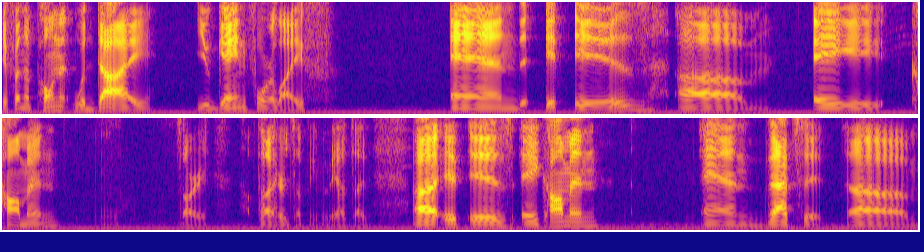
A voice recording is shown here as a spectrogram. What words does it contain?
If an opponent would die, you gain four life." And it is um, a common. Sorry, I thought I heard something from the outside. Uh, it is a common, and that's it. Um,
